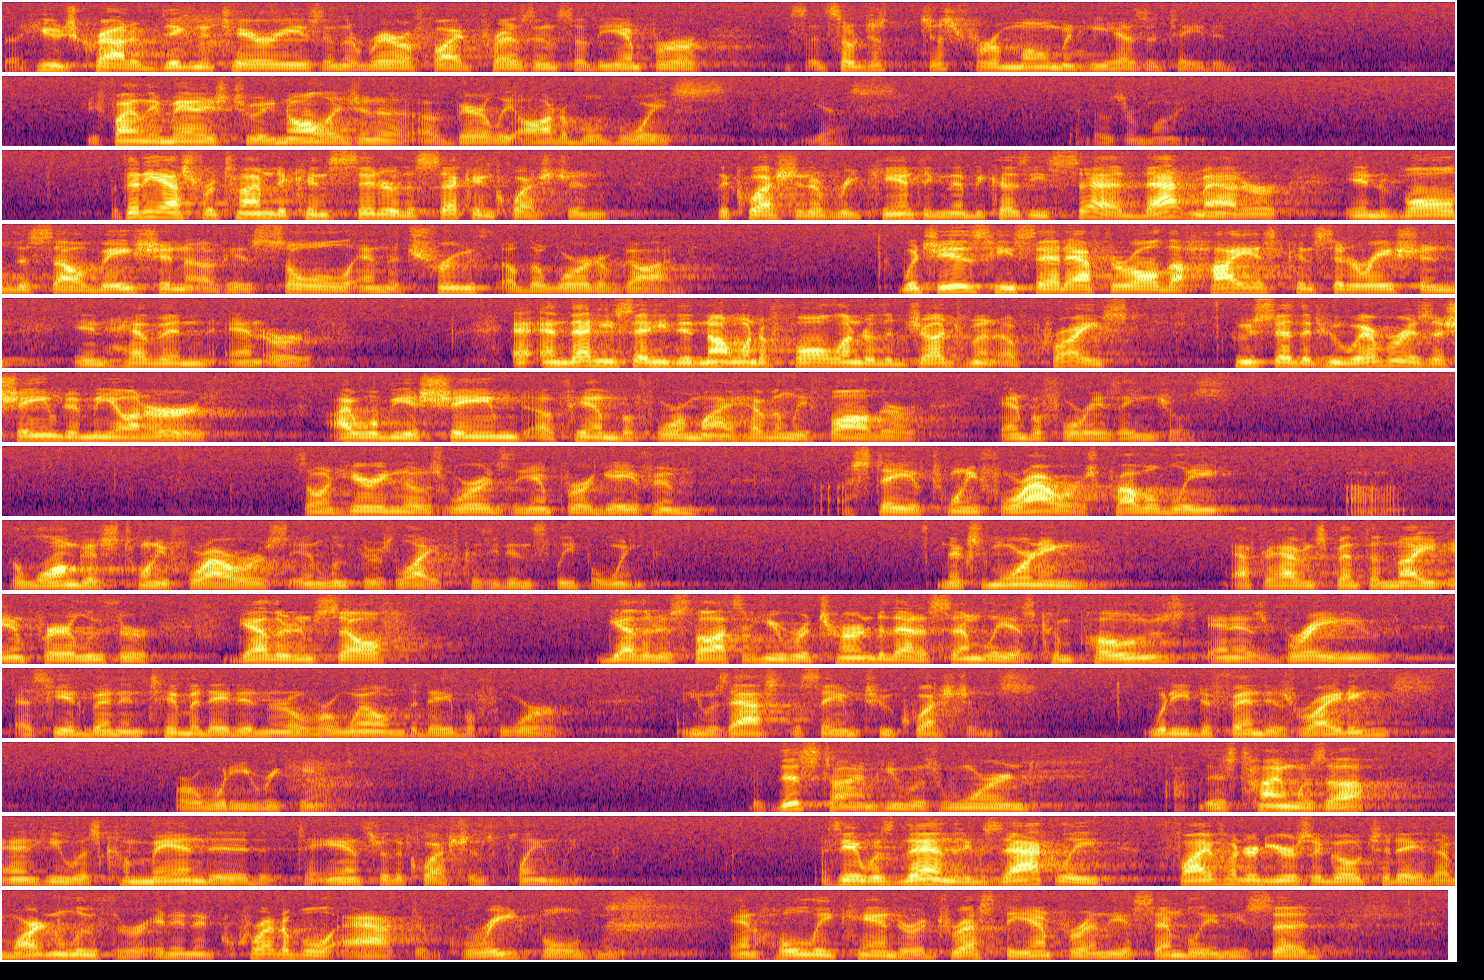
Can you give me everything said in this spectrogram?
the huge crowd of dignitaries and the rarefied presence of the emperor. So just, just for a moment, he hesitated. He finally managed to acknowledge in a, a barely audible voice, Yes, yeah, those are mine. But then he asked for time to consider the second question, the question of recanting them, because he said that matter involved the salvation of his soul and the truth of the Word of God, which is, he said, after all, the highest consideration in heaven and earth. And that he said he did not want to fall under the judgment of Christ, who said that whoever is ashamed of me on earth, I will be ashamed of him before my heavenly Father and before his angels. So, in hearing those words, the emperor gave him a stay of 24 hours, probably uh, the longest 24 hours in Luther's life because he didn't sleep a wink. Next morning, after having spent the night in prayer, Luther gathered himself, gathered his thoughts, and he returned to that assembly as composed and as brave as he had been intimidated and overwhelmed the day before. And he was asked the same two questions Would he defend his writings or would he recant? But this time he was warned his time was up and he was commanded to answer the questions plainly. I see, it was then that exactly 500 years ago today that Martin Luther, in an incredible act of great boldness and holy candor, addressed the emperor and the assembly, and he said,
